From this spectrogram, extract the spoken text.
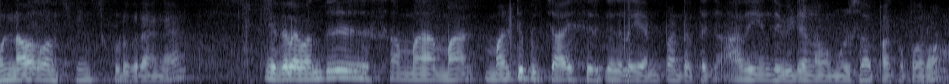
ஒன் ஹவர் ஒன் ஸ்பின்ஸ் கொடுக்குறாங்க. இதில் வந்து நம்ம மல் மல்டிபிள் சாய்ஸ் இருக்குது இதில் என் பண்ணுறதுக்கு அதையும் இந்த வீடியோ நம்ம முழுசாக பார்க்க போகிறோம்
